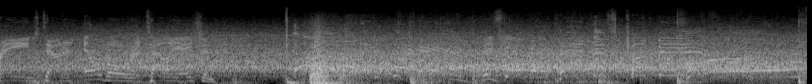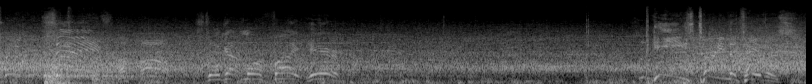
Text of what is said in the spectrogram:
Reigns down an elbow retaliation. Oh, he's going for the pin. This could be it. Save. Still got more fight here. He's turning the tables.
